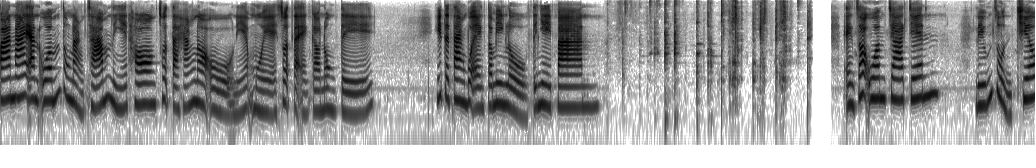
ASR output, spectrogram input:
ปลานายอันอวมตรงหนังช้ำนี่ทองสดแต่หังนอโอเนี่ยมวยสดแต่แองเกานงเต ฮิตแต่ตังบัวแองตะมิงโหลตะเยปานแองเจ้าอวมจาเจนหลิวจุนเชี่ยว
